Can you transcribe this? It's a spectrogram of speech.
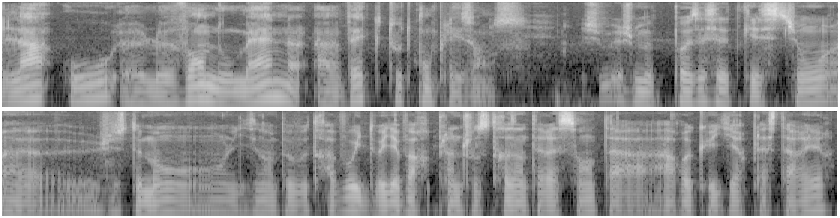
là où le vent nous mène avec toute complaisance. Je, me posais cette question justement en lisant un peu vos travaux. Il doit y avoir plein de choses très intéressantes à, à recueillir, place Tahrir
